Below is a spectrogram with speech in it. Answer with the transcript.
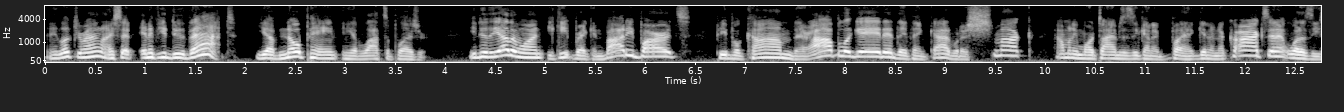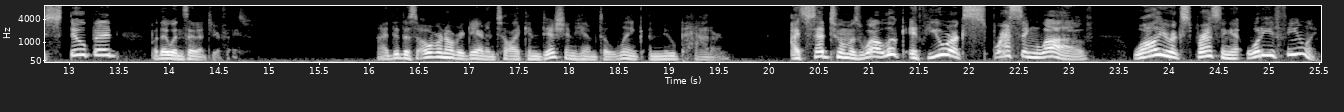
And he looked around and I said, and if you do that, you have no pain and you have lots of pleasure. You do the other one, you keep breaking body parts. People come, they're obligated. They think, God, what a schmuck. How many more times is he going to get in a car accident? What is he, stupid? But they wouldn't say that to your face. I did this over and over again until I conditioned him to link a new pattern. I said to him as well, look, if you are expressing love, while you're expressing it, what are you feeling?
